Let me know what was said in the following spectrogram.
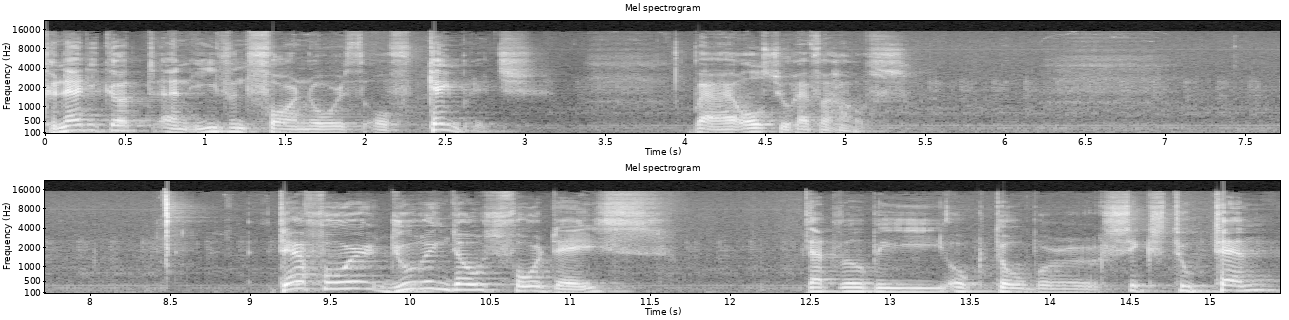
Connecticut and even far north of Cambridge, where I also have a house. Therefore, during those four days, that will be October 6 to 10,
